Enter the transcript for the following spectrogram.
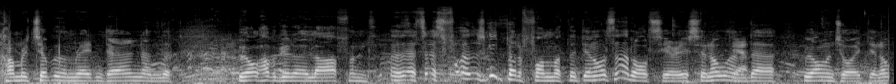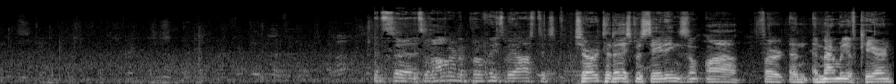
comradeship with them riding down, and the, we all have a good uh, laugh, and uh, it's, it's, it's a good bit of fun with it. You know, it's not all serious. You know, and Yeah. uh, we all enjoy it. You know. It's, uh, it's an honour and a privilege to be asked to chair today's proceedings uh, for in, in memory of Kieran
